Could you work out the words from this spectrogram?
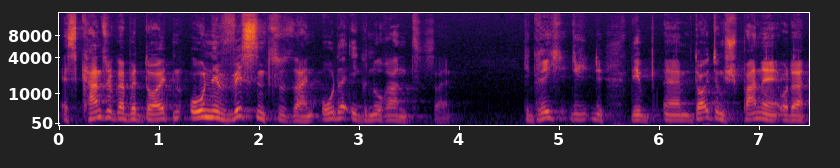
Es kann sogar bedeuten, ohne Wissen zu sein oder ignorant sein. Die, Griech, die, die ähm, Deutungsspanne oder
